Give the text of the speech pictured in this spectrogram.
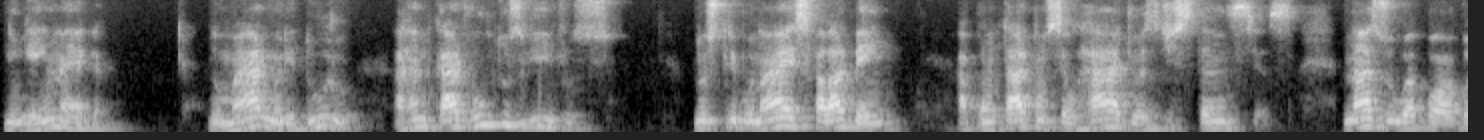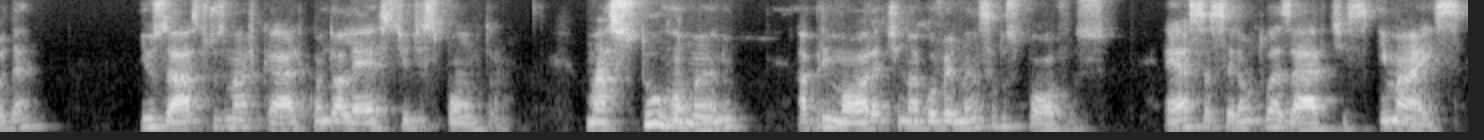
Ninguém o nega. Do mármore duro, arrancar vultos vivos. Nos tribunais, falar bem, apontar com seu rádio as distâncias, na azul abóboda, e os astros marcar quando a leste despontam. Mas tu, romano, aprimora-te na governança dos povos. Essas serão tuas artes, e mais,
